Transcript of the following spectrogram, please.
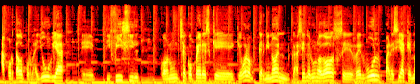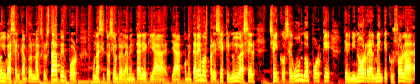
acortado por la lluvia, eh, difícil, con un Checo Pérez que, bueno, terminó en, haciendo el 1-2 eh, Red Bull, parecía que no iba a ser campeón Max Verstappen por una situación reglamentaria que ya, ya comentaremos, parecía que no iba a ser Checo segundo porque terminó realmente, cruzó la,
